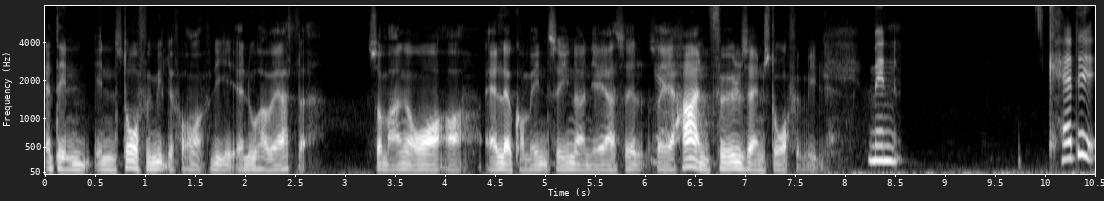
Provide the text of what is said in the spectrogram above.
at det er en, en stor familie for mig, fordi jeg nu har været der så mange år, og alle er kommet ind senere end jeg selv. Så jeg har en følelse af en stor familie. Men kan det,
